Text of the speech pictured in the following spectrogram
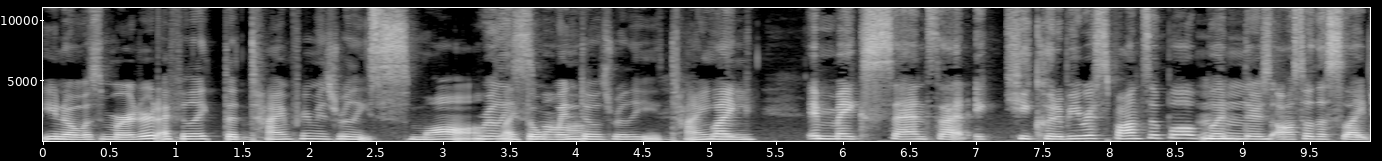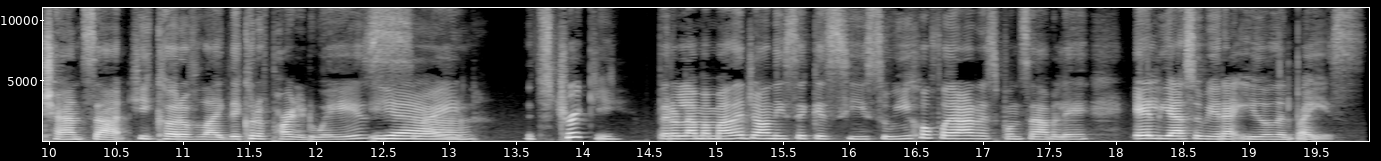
you know, was murdered, I feel like the time frame is really small. Really like small. the window's really tiny. Like, it makes sense that it, he could be responsible, but mm-hmm. there's also the slight chance that he could have, like, they could have parted ways. yeah. Right? It's tricky. Pero la mamá de John dice que si su hijo fuera responsable, él ya se hubiera ido del país.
